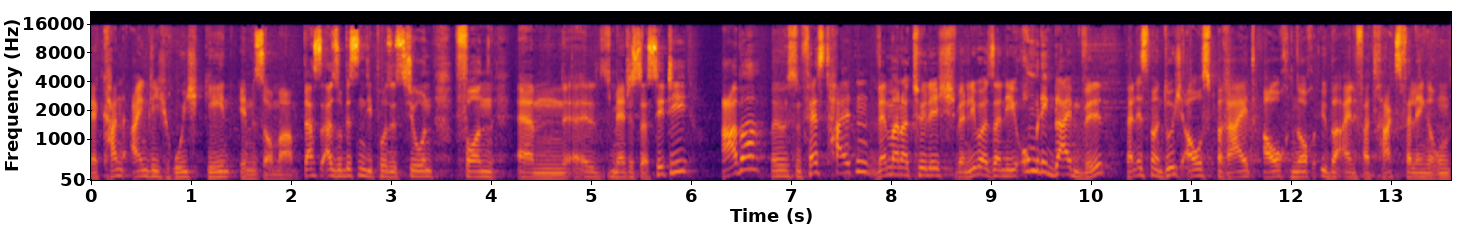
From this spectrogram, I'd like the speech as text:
der kann eigentlich ruhig gehen im Sommer. Das ist also ein bisschen die Position von ähm, äh, Manchester City. Aber wir müssen festhalten, wenn man natürlich, wenn Leroy Sané unbedingt bleiben will, dann ist man durchaus bereit, auch noch über eine Vertragsverlängerung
